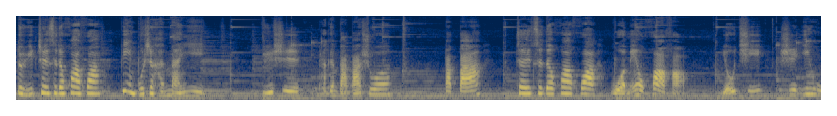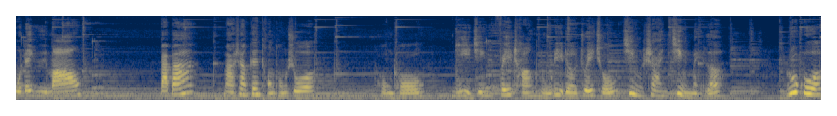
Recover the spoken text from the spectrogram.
对于这次的画画并不是很满意，于是他跟爸爸说：“爸爸，这一次的画画我没有画好。”尤其是鹦鹉的羽毛，爸爸马上跟彤彤说：“彤彤，你已经非常努力的追求尽善尽美了。如果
